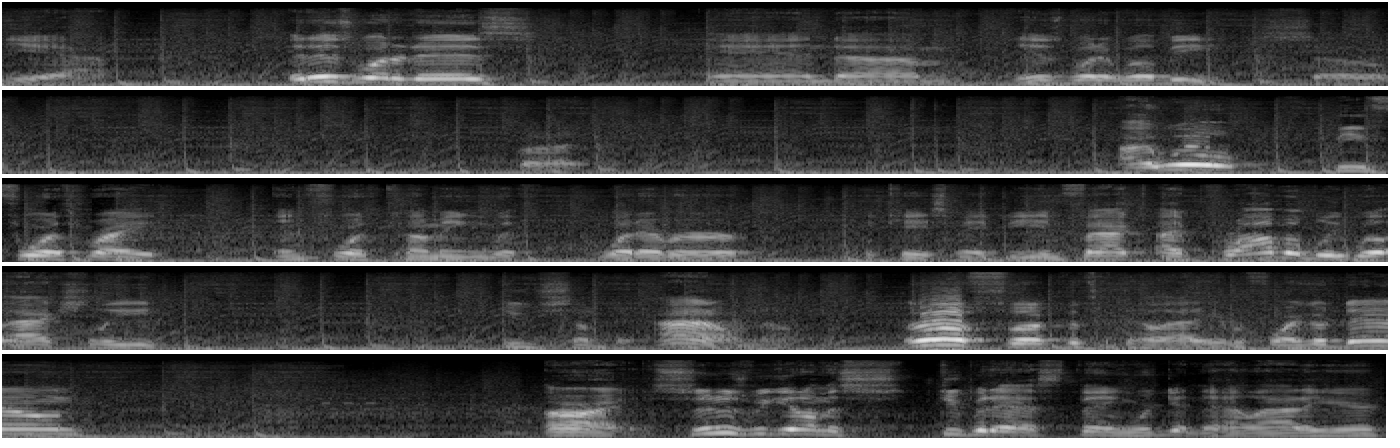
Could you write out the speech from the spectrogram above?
yeah, it is what it is, and um, it is what it will be. So, but I will be forthright and forthcoming with whatever the case may be. In fact, I probably will actually do something. I don't know. Oh, fuck. Let's get the hell out of here before I go down. Alright, as soon as we get on this stupid-ass thing, we're getting the hell out of here.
